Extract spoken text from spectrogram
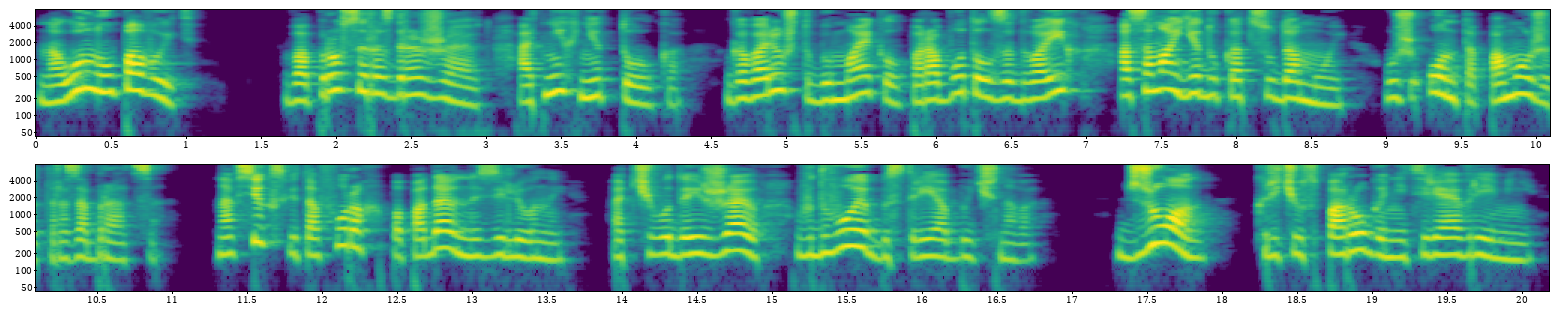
На луну повыть. Вопросы раздражают, от них нет толка. Говорю, чтобы Майкл поработал за двоих, а сама еду к отцу домой. Уж он-то поможет разобраться. На всех светофорах попадаю на зеленый, отчего доезжаю вдвое быстрее обычного. «Джон!» – кричу с порога, не теряя времени.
